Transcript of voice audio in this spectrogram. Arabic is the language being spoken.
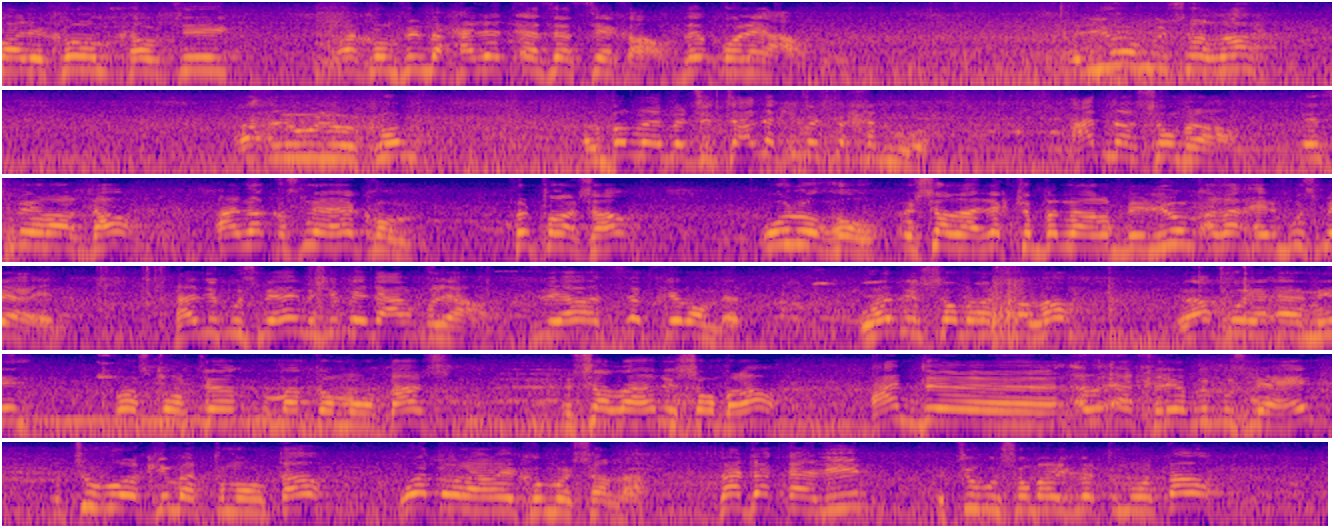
السلام عليكم خوتي راكم في محلات اسد ثقه في قليعه اليوم إن شاء الله راح نقول لكم. البرنامج تاعنا كيفاش نخدموه؟ عندنا شومبرا إسميرالدا. أنا قصناها لكم في البلاجا وروحوا إن شاء الله نكتب لنا ربي اليوم. رايحين بوسماعين هذه بوسماعين ماشي بعيدة عن القليعه فيها 6 كيلومتر. وهذه الشومبرا إن شاء الله. يا خويا أمين transporteur و même montage إن شاء الله هذه ال chambre عند الأخ رياض بو اسماعيل وتشوفوها كيما تمونطا واطول عليكم إن شاء الله. بعد قليل تشوفوا chambre كيما تمونطا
